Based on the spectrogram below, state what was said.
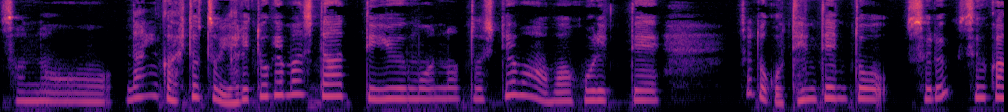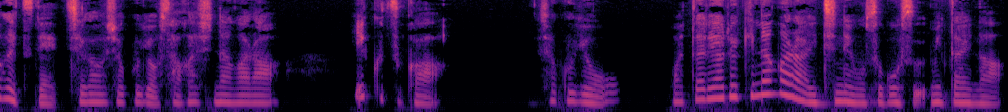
その、何か一つをやり遂げましたっていうものとしては、ワーホリって、ちょっとこう、点々とする数ヶ月で違う職業を探しながら、いくつか職業を渡り歩きながら一年を過ごすみたいな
